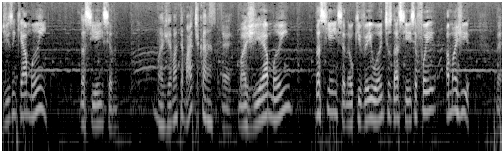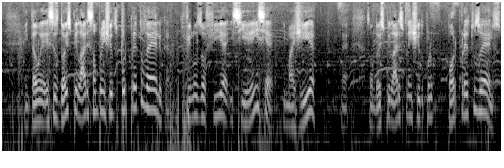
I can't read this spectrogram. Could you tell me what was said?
Dizem que é a mãe da ciência, né? Magia é matemática, né? É, magia é a mãe da ciência, né? O que veio antes da ciência foi a magia, né? Então esses dois pilares são preenchidos por preto velho, cara. Filosofia e ciência e magia, né? São dois pilares preenchidos por, por pretos velhos.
